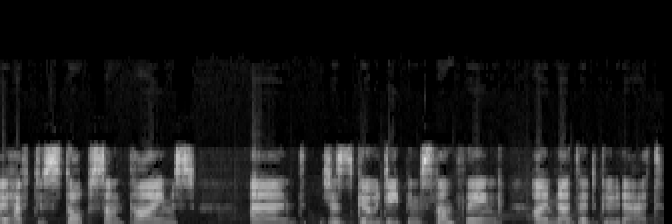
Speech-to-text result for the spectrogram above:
I have to stop sometimes and just go deep in something I'm not that good at.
